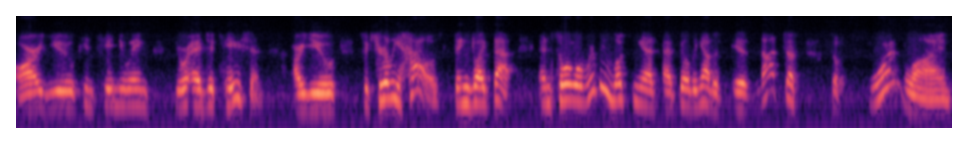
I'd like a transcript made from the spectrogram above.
Are you continuing your education? Are you securely housed? Things like that. And so what we're really looking at, at building out is, is not just the frontline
